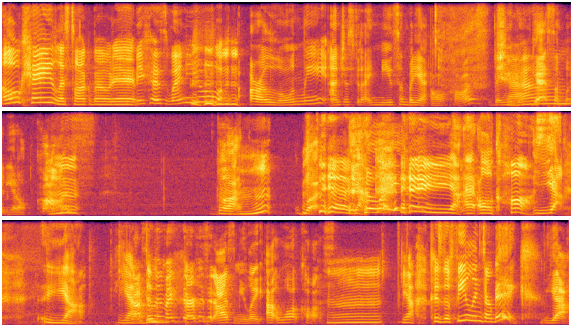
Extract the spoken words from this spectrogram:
Okay, let's talk about it. Because when you are lonely and just feel like I need somebody at all costs, then you can get somebody at all costs. But, Mhm. but, yeah, yeah, like, yeah, at all costs. yeah. yeah, yeah. That's The- something my therapist had asked me, like, at what cost? Mm, yeah, because the feelings are big Yeah.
